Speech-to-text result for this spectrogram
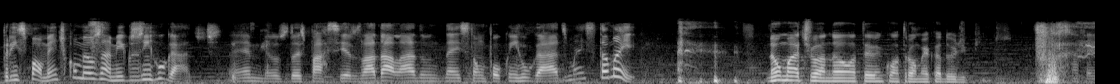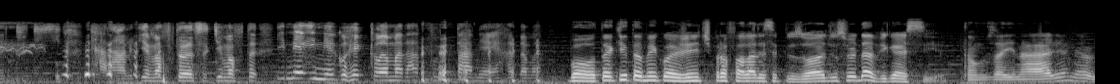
principalmente com meus amigos enrugados. Né? Meus dois parceiros lado a lado né, estão um pouco enrugados, mas estamos aí. Não mate o anão até eu encontrar o mercador de pintos. Caralho, Game of Thrones, Game of Thrones. E, ne e nego reclama da puta merda, mano. Bom, tá aqui também com a gente para falar desse episódio o Sr. Davi Garcia. Estamos aí na área, né?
